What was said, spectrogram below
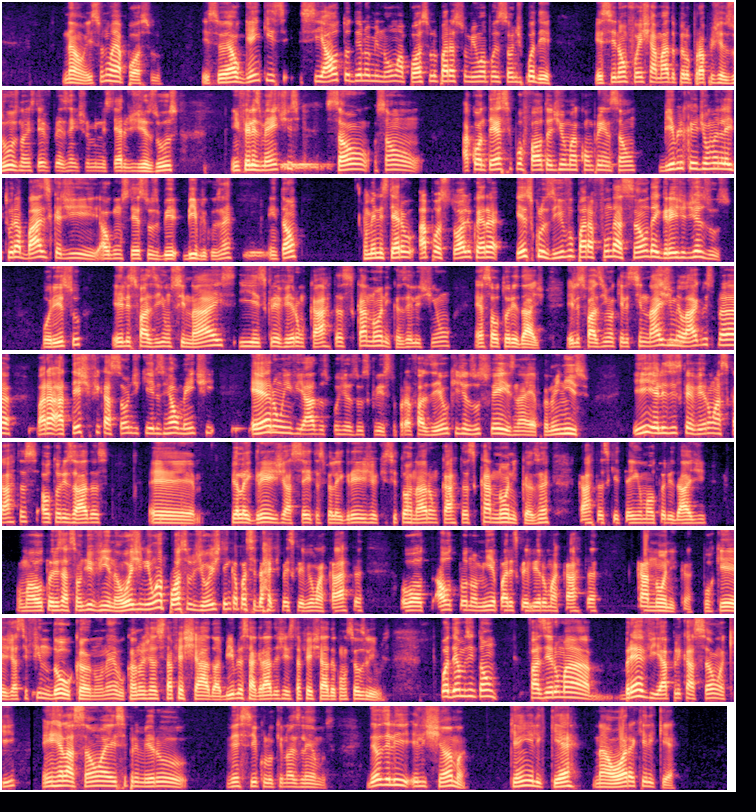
Não, isso não é apóstolo. Isso é alguém que se autodenominou um apóstolo para assumir uma posição de poder. Esse não foi chamado pelo próprio Jesus, não esteve presente no ministério de Jesus. Infelizmente, são, são acontece por falta de uma compreensão bíblica e de uma leitura básica de alguns textos bí bíblicos, né? Então, o ministério apostólico era exclusivo para a fundação da igreja de Jesus. Por isso, eles faziam sinais e escreveram cartas canônicas, eles tinham essa autoridade. Eles faziam aqueles sinais de milagres para, para a testificação de que eles realmente eram enviados por Jesus Cristo para fazer o que Jesus fez na época, no início. E eles escreveram as cartas autorizadas é, pela igreja, aceitas pela igreja, que se tornaram cartas canônicas, né? Cartas que têm uma autoridade uma autorização divina. Hoje, nenhum apóstolo de hoje tem capacidade para escrever uma carta ou autonomia para escrever uma carta canônica, porque já se findou o cânon, né? O cânon já está fechado, a Bíblia Sagrada já está fechada com seus livros. Podemos então fazer uma breve aplicação aqui em relação a esse primeiro versículo que nós lemos. Deus ele, ele chama quem ele quer na hora que ele quer.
